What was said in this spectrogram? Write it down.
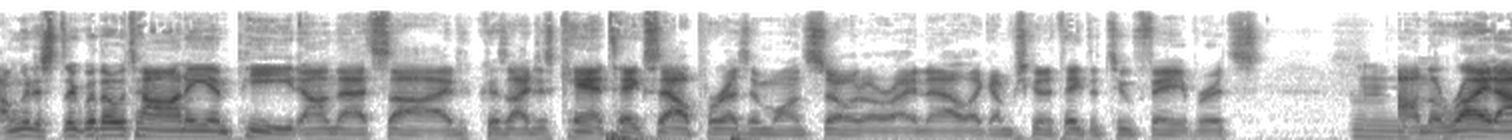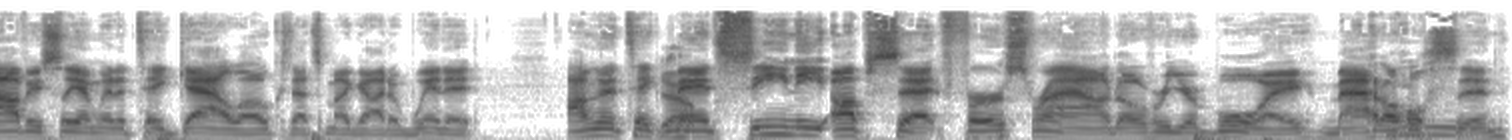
I'm gonna stick with Ohtani and Pete on that side because I just can't take Sal Perez and Juan Soto right now. Like I'm just gonna take the two favorites. Mhm. On the right, obviously, I'm gonna take Gallo because that's my guy to win it. I'm gonna take Yep. Mancini upset first round over your boy Matt Mm. Olson.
